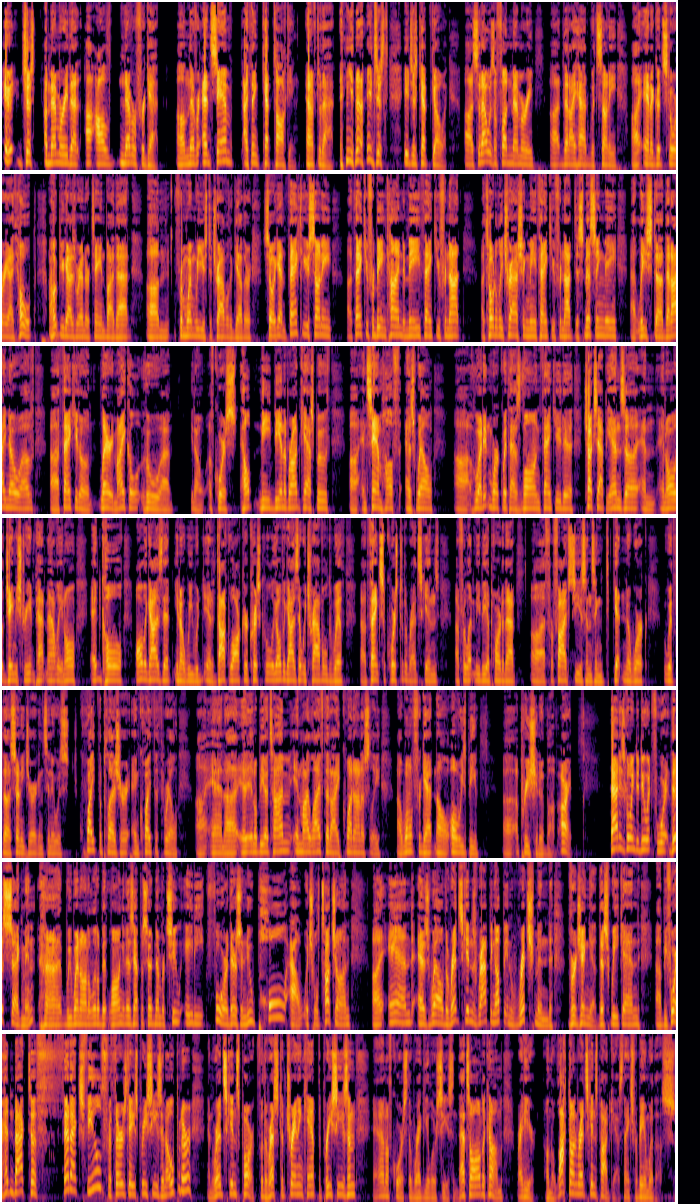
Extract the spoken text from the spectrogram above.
it, just a memory that I'll never forget. I'll never. And Sam, I think, kept talking after that. you know, he just he just kept going. Uh, so that was a fun memory uh, that I had with Sonny, uh, and a good story. I hope. I hope you guys were entertained by that um, from when we used to travel together. So again, thank you, Sonny. Uh, thank you for being kind to me. Thank you for not uh, totally trashing me. Thank you for not dismissing me, at least uh, that I know of. Uh, thank you to Larry Michael, who, uh, you know, of course, helped me be in the broadcast booth, uh, and Sam Huff as well. Uh, who I didn't work with as long. Thank you to Chuck Sapienza and and all Jamie Street and Pat Malley and all Ed Cole, all the guys that you know we would you know, Doc Walker, Chris Cooley, all the guys that we traveled with. Thanks, of course, to the Redskins uh, for letting me be a part of that uh, for five seasons and getting to work with uh, Sonny Jurgensen. It was quite the pleasure and quite the thrill. Uh, and uh, it, will be a time in my life that I quite honestly uh, won't forget and I'll always be appreciative of. All right. That is going to do it for this segment. we went on a little bit long. It is episode number 284. There's a new poll out, which we'll touch on uh, and as well, the Redskins wrapping up in Richmond, Virginia this weekend uh, before heading back to FedEx Field for Thursday's preseason opener and Redskins Park for the rest of training camp, the preseason, and of course the regular season. That's all to come right here on the Locked On Redskins podcast. Thanks for being with us.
